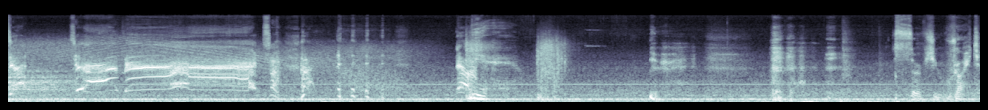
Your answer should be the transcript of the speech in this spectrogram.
Damn it! Yeah. Serves you right.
